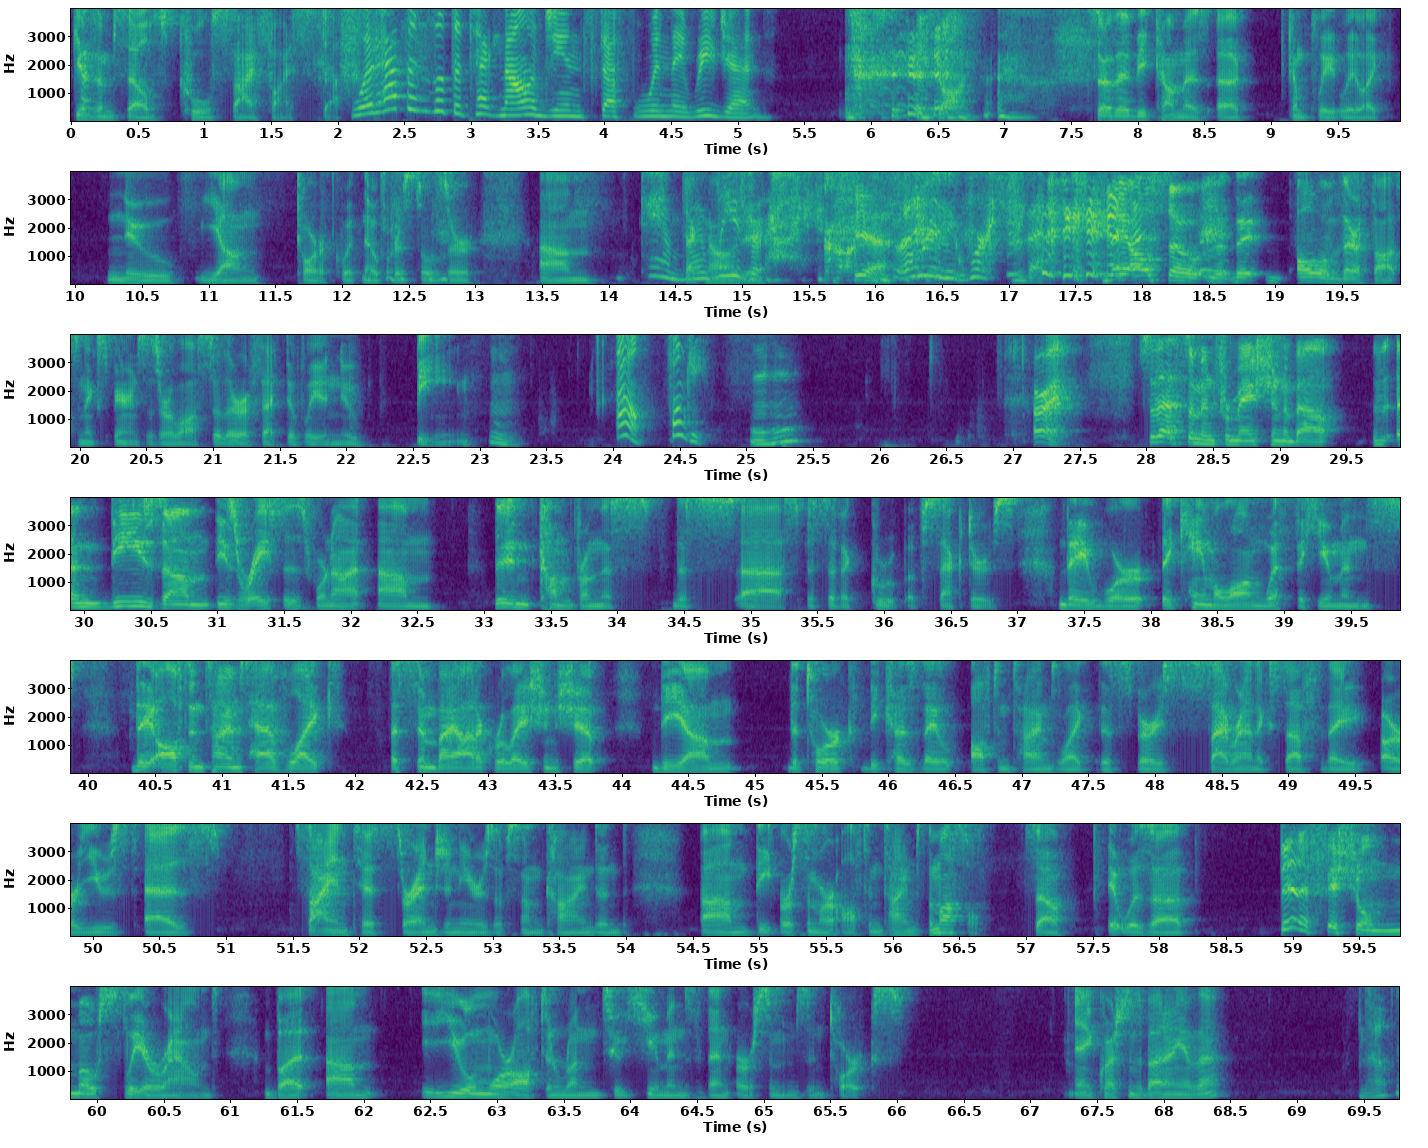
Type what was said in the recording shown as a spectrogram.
give themselves cool sci-fi stuff. what happens with the technology and stuff when they regen? it's gone. so they become as a completely like new young Torq with no crystals or um Damn, my Technology. laser eye. yeah really worked for that. they also they, all of their thoughts and experiences are lost so they're effectively a new being Oh, funky. All right. So that's some information about and these um these races were not um they didn't come from this this uh, specific group of sectors. They were they came along with the humans. They oftentimes have like a symbiotic relationship. The um the Torq because they oftentimes like this very cybernetic stuff they are used as scientists or engineers of some kind. And um, the ursum are oftentimes the muscle so it was uh, beneficial mostly around but um, you'll more often run into humans than ursums and Torqs any questions about any of that No.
